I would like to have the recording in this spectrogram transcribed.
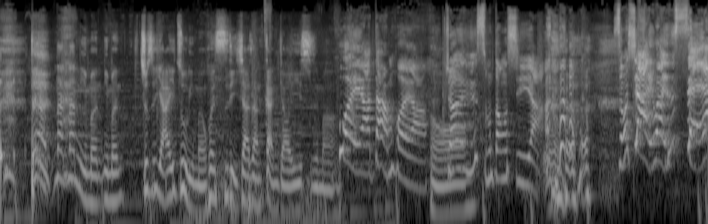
对啊，那那你们你们就是牙医助理们会私底下这样干掉医师吗？会啊，当然会啊。哦觉得你是什么东西呀、什么下一位是谁啊？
